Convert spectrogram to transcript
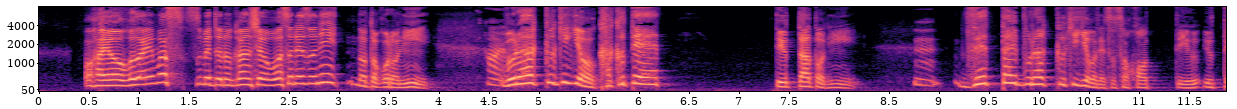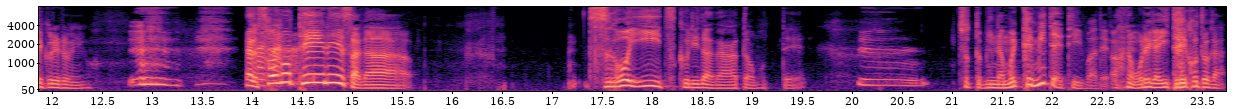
「おはようございます。すべての感謝を忘れずに」のところにはい。ブラック企業確定って言った後に、うん。絶対ブラック企業です、そこって言ってくれるんよ。うん。なんかその丁寧さが、すごいいい作りだなと思って、うん。ちょっとみんなもう一回見て、TVer で。あの、俺が言いたいことが。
